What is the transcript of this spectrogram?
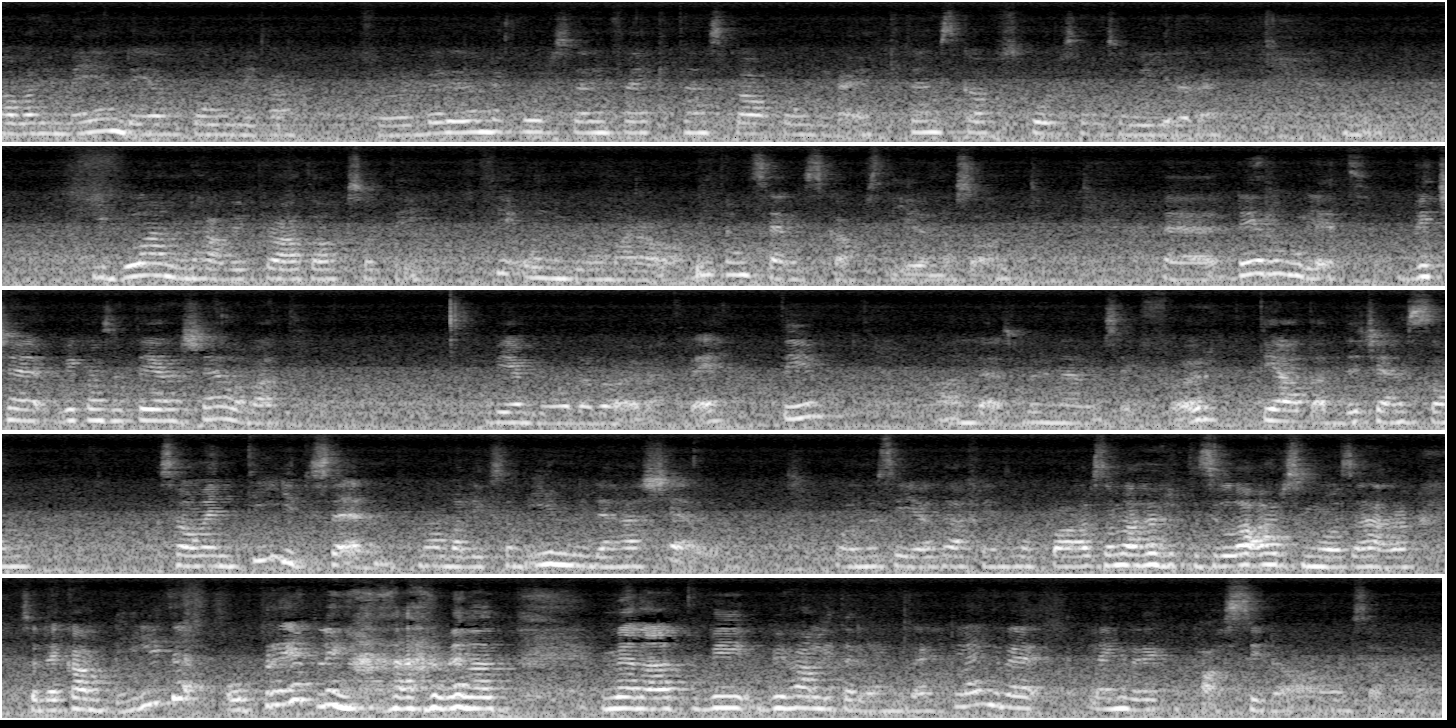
har varit med en del på olika förberedande kurser inför äktenskap, olika äktenskapskurser och så vidare. Mm. Ibland har vi pratat också till, till ungdomar och lite om sällskapstiden och sånt. Eh, Det är roligt. Vi, vi konstaterar själva att vi är båda då över 30. Anders börjar närma sig 40. Att, att det känns som, som en tid sen man var liksom inne i det här själv. Och nu ser jag att här finns några par som har hört till Larsmo och så här. Så det kan bli lite upprepningar här men att, men att vi, vi har lite längre, längre, längre pass idag och så här.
